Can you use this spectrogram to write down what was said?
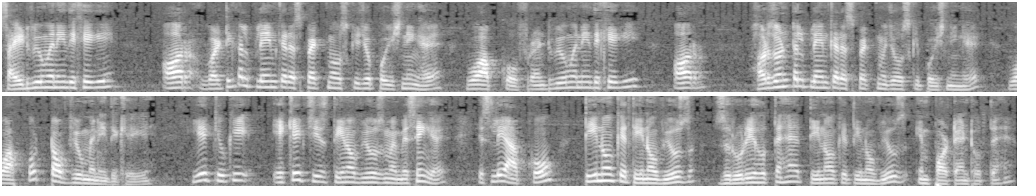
साइड व्यू में नहीं दिखेगी। और वर्टिकल प्लेन के रेस्पेक्ट में उसकी जो पोजिशनिंग है, वो आपको फ्रंट व्यू में नहीं दिखेगी और हॉर्जोंटल प्लेन के रेस्पेक्ट में जो उसकी पोजिशनिंग है, वो आपको टॉप व्यू में नहीं दिखेगी। ये क्योंकि एक एक चीज़ तीनों व्यूज़ में मिसिंग है, इसलिए आपको तीनों के तीनों व्यूज़ ज़रूरी होते हैं, तीनों के तीनों व्यूज़ इंपॉर्टेंट होते हैं।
